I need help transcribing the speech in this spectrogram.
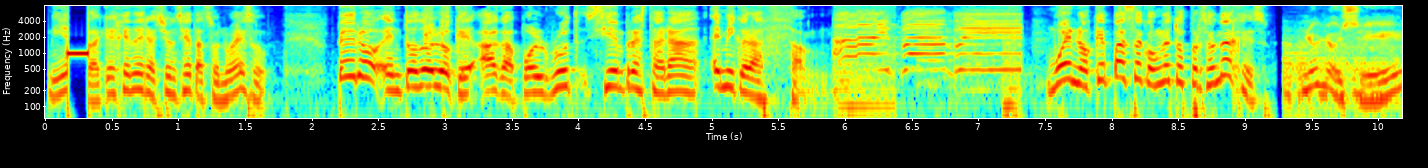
Mierda, ¿qué generación Z sonó eso? Pero en todo lo que haga Paul Rudd siempre estará en mi corazón. Bueno, ¿qué pasa con estos personajes? No lo sé,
